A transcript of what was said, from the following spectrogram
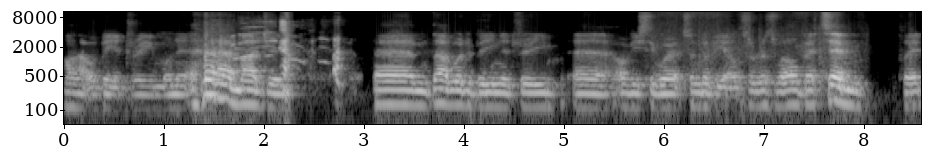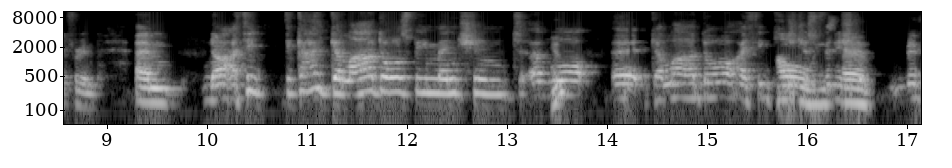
Oh, that would be a dream, wouldn't it? Imagine. um, that would have been a dream. Uh, obviously worked under Bielsa as well, but um, played for him. Um, no, I think the guy Gallardo's been mentioned a Who? lot. Uh, Gallardo, I think he's Oh, just he's, finished uh, River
